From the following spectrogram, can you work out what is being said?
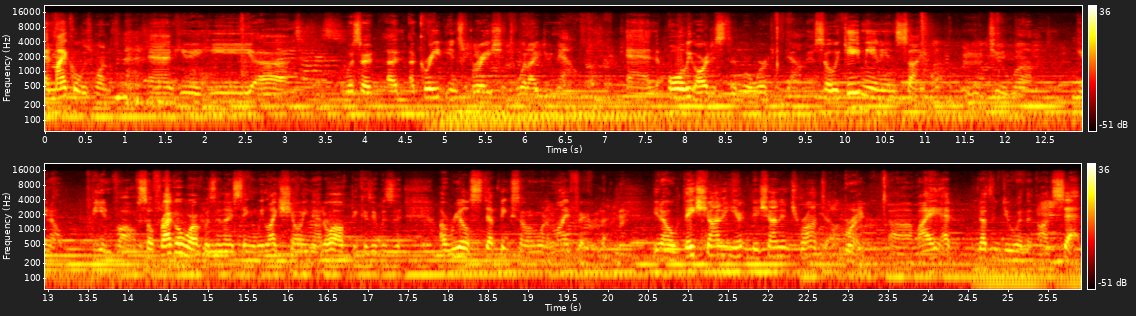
and Michael was wonderful, and he he. Uh, was a, a, a great inspiration to what I do now, and all the artists that were working down there. So it gave me an insight to, um, you know, be involved. So Fraggle Rock was a nice thing, and we like showing that off because it was a, a real stepping stone, one of my favorite. You know, they shot it here. They shot in Toronto. Right. Um, I had nothing to do with on set,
